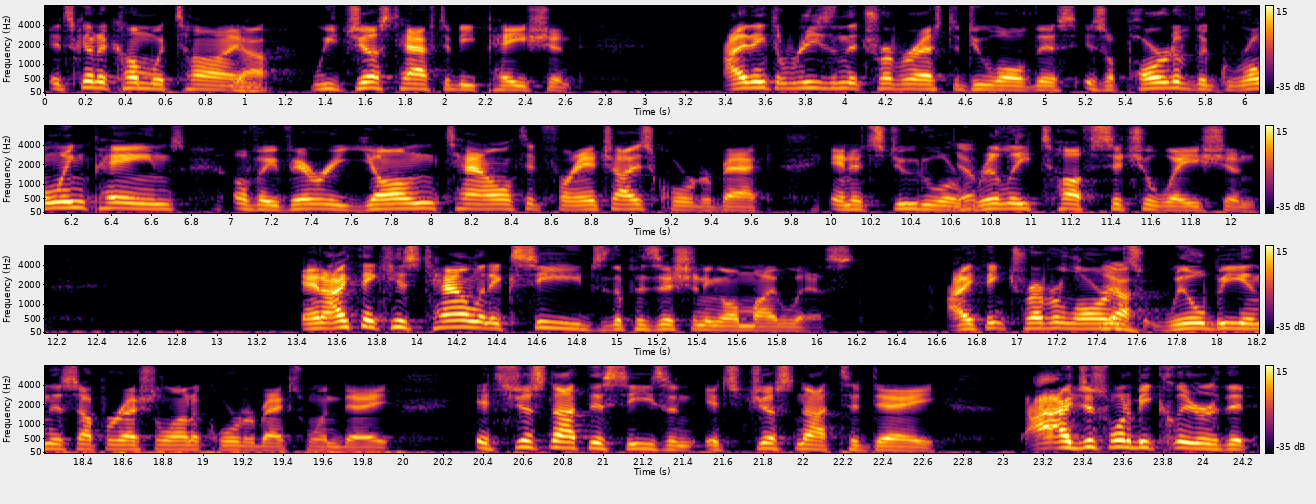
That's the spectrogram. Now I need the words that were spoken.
It's going to come with time. Yeah. We just have to be patient. I think the reason that Trevor has to do all this is a part of the growing pains of a very young, talented franchise quarterback, and it's due to a yep. really tough situation. And I think his talent exceeds the positioning on my list. I think Trevor Lawrence yeah. will be in this upper echelon of quarterbacks one day. It's just not this season. It's just not today. I just want to be clear that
